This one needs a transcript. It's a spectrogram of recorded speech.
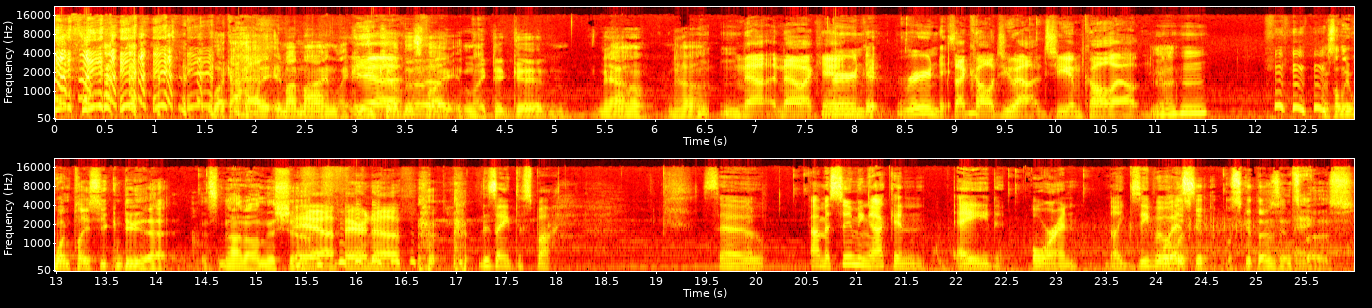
like, I had it in my mind, like, 'cause Yeah, you killed this uh, fight and, like, did good. And now, no. No, no, I can't. Ruined it. Ruined it. 'Cause I called you out. GM call out. There's only one place you can do that. It's not on this show. Yeah, fair enough. This ain't the spot. So, I'm assuming I can aid Oren. Like Ziva Well, is. let's get let's get those inspos.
